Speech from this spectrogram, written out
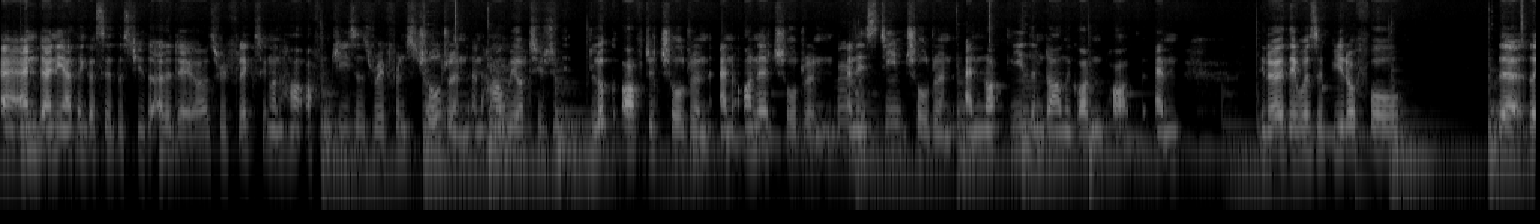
and Danny, I think I said this to you the other day. I was reflecting on how often Jesus referenced children and how we are to look after children and honor children and Mm. esteem children and not lead them down the garden path. And you know, there was a beautiful the, the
